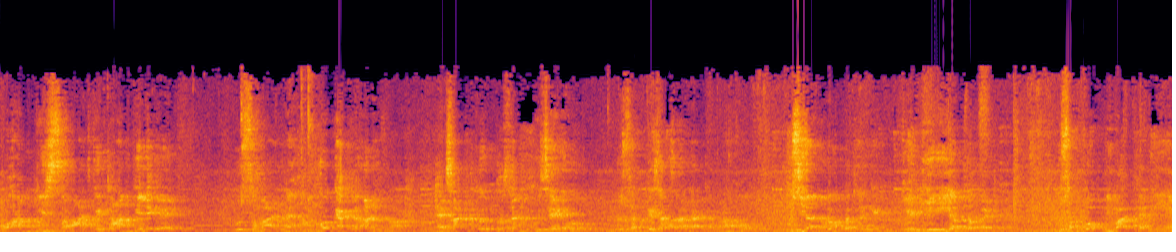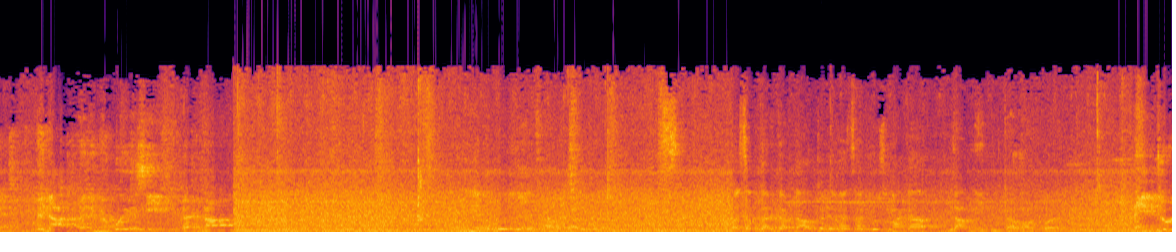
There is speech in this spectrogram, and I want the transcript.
और हम जिस समाज के काम के लिए गए थे उस समाज में हमको क्या ग्रहण हुआ? ऐसा कोई प्रसंग विषय हो तो सबके साथ साझा करना हो। उसी अनुभव कथन के लिए ही हम सब बैठे तो सबको अपनी बात करनी है, लेकिन आठ महीने में कोई ऐसी घटना? वैसे कार्यकर्ताओं के लिए वैसा योजना का लाभ नहीं मिलता वहाँ पर। नहीं जो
